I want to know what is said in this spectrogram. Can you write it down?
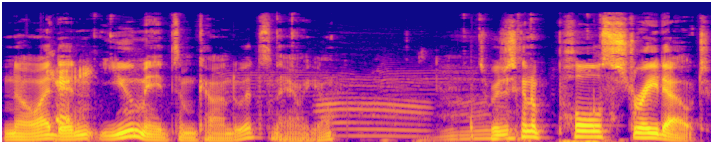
No, I Okay. didn't. You made some conduits. There we go. So we're just gonna pull straight out.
